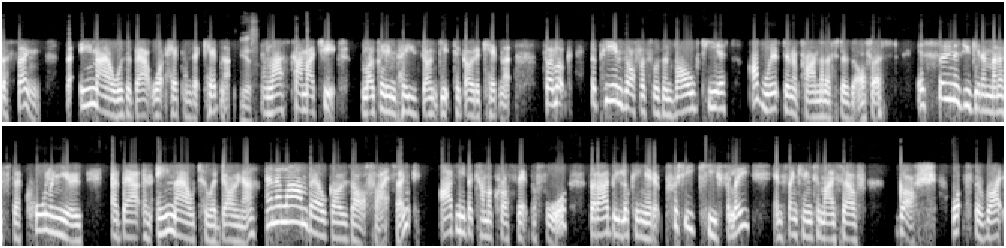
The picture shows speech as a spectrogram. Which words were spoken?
the thing the email was about what happened at Cabinet. Yes. And last time I checked, local MPs don't get to go to Cabinet. So, look, the PM's office was involved here. I've worked in a Prime Minister's office. As soon as you get a minister calling you about an email to a donor, an alarm bell goes off, I think. I've never come across that before, but I'd be looking at it pretty carefully and thinking to myself, gosh, what's the right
